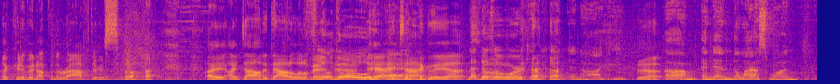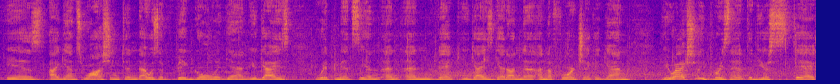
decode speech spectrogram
I could have been up in the rafters, so I, I dialed it down a little bit. Field yeah. goal, Yeah, yeah. exactly. Yeah. That so- doesn't work in, in, in hockey. Yeah. Um, and then the last one is against Washington. That was a big goal again. You guys with Mitzi and, and, and Vic, you guys get on the on the forecheck again. You actually presented your stick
